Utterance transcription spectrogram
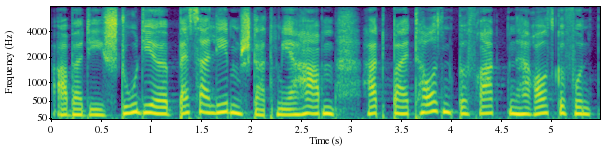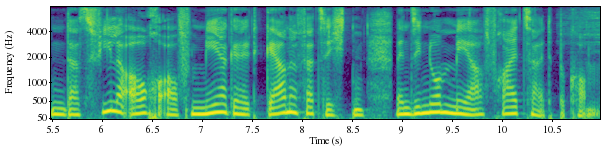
Aber die Studie Besser Leben statt mehr haben hat bei 1000 Befragten herausgefunden, dass viele auch auf mehr Geld gerne verzichten, wenn sie nur mehr Freizeit bekommen.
